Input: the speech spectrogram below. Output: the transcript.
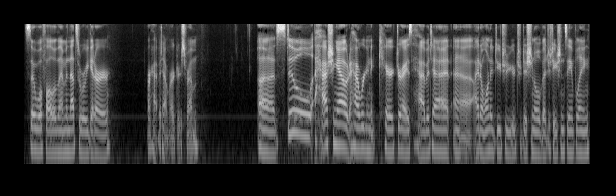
so we'll follow them, and that's where we get our our habitat markers from. Uh, still hashing out how we're going to characterize habitat. Uh, I don't want to do your traditional vegetation sampling.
